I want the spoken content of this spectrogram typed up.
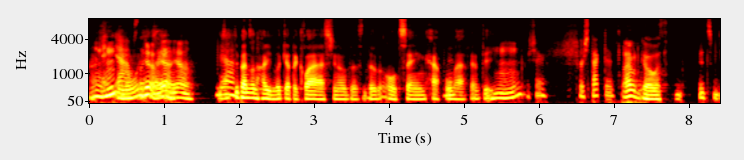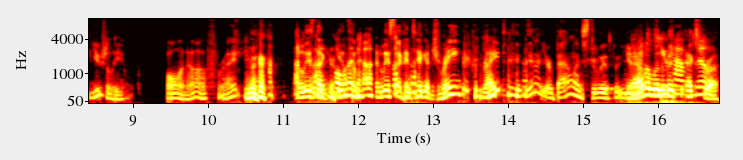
Yeah, You know, Yeah. absolutely. Yeah. Yeah. It depends on how you look at the glass. You know, the, the old saying, half full, half empty. hmm for sure. Perspective. I would go with. It's usually full enough, right? at least I can get some. enough. At least I can take a drink, right? yeah, you're balanced with, you Yeah. add a little You bit extra.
